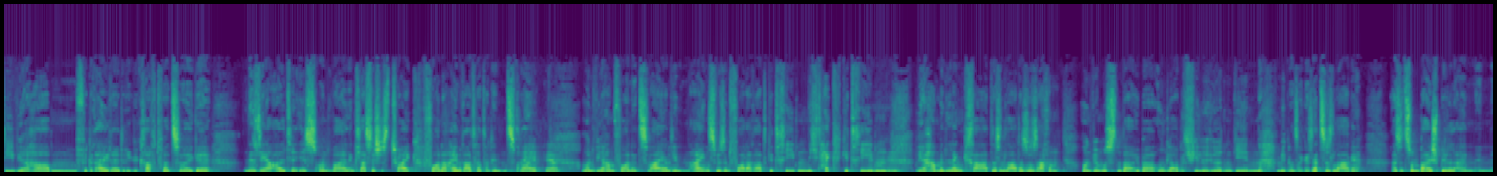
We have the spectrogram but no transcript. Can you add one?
die wir haben für dreirädrige Kraftfahrzeuge, eine sehr alte ist und weil ein klassisches Trike vorne ein Rad hat und hinten zwei. Zwei, ja. Und wir haben vorne zwei und hinten eins. Wir sind Vorderrad getrieben, nicht Heck getrieben. Wir haben ein Lenkrad, das sind lauter so Sachen. Und wir mussten da über unglaublich viele Hürden gehen mit unserer Gesetzeslage. Also zum Beispiel ein, in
